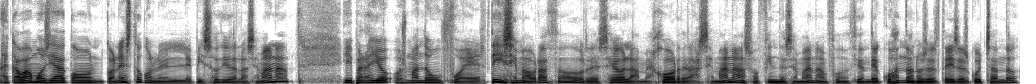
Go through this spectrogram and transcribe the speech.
Acabamos ya con, esto, con el episodio de la semana. Y para ello os mando un fuertísimo abrazo, os deseo la mejor de las semanas o fin de semana en función de cuándo nos estéis escuchando.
